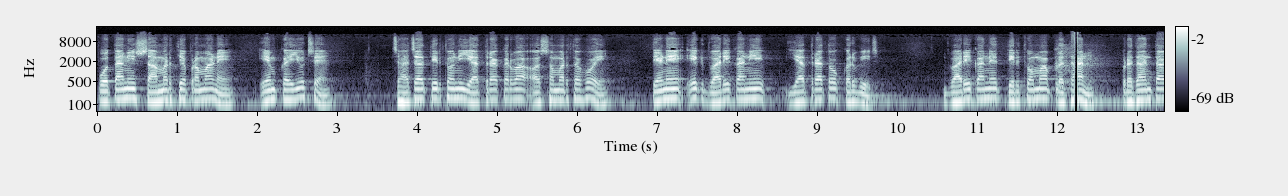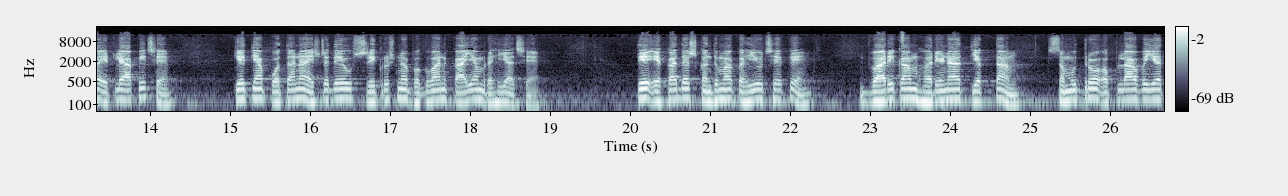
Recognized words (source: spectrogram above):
પોતાની સામર્થ્ય પ્રમાણે એમ કહ્યું છે ઝાઝા તીર્થોની યાત્રા કરવા અસમર્થ હોય, તેણે એક દ્વારિકાની યાત્રા તો કરવી જ. દ્વારિકાને તીર્થોમાં પ્રધાન, પ્રધાનતા એટલે આપી છે કે ત્યાં પોતાના ઇષ્ટદેવ શ્રીકૃષ્ણ ભગવાન કાયમ રહ્યા છે. તે એકાદશ કંધમાં કહ્યું છે કે દ્વારિકામ હરિણા ત્યક્તામ સમુદ્રો અપલાવયત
